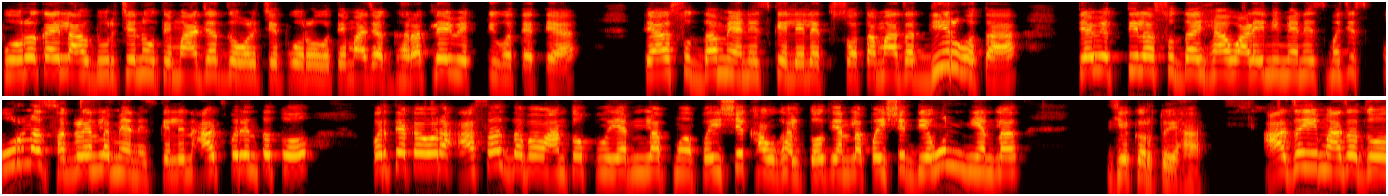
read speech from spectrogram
पोरं काही लाव दूरचे नव्हते. माझ्या जवळचे पोरं होते. माझ्या घरातल्या व्यक्ती होत्या त्या. त्या सुद्धा मॅनेज केलेल्या आहेत. स्वतः माझा दीर होता. त्या व्यक्तीला सुद्धा ह्या वाळेनी मॅनेज म्हणजे पूर्ण सगळ्यांना मॅनेज केले. आणि आजपर्यंत तो प्रत्येकावर असाच दबाव आणतो. यांना पैसे खाऊ घालतो. यांना पैसे देऊन यांना हे करतोय हा. आजही माझा जो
